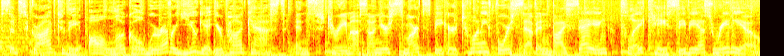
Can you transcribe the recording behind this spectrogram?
Subscribe to the All Local wherever you get your podcasts and stream us on your smart speaker 24 7 by saying Play KCBS Radio.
